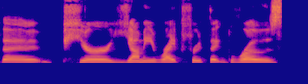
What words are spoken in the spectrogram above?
the pure, yummy, ripe fruit that grows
